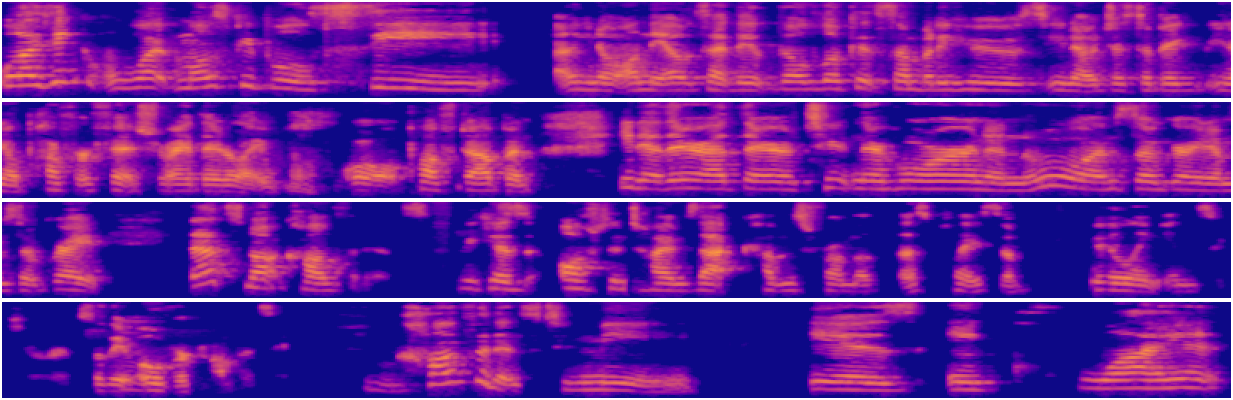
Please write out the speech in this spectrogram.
Well, I think what most people see, uh, you know, on the outside, they, they'll look at somebody who's, you know, just a big, you know, puffer fish, right? They're like, oh, puffed up and, you know, they're out there tooting their horn and, oh, I'm so great, I'm so great. That's not confidence because oftentimes that comes from a, this place of feeling insecure. So they mm. overcompensate. Mm. Confidence to me is a quiet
